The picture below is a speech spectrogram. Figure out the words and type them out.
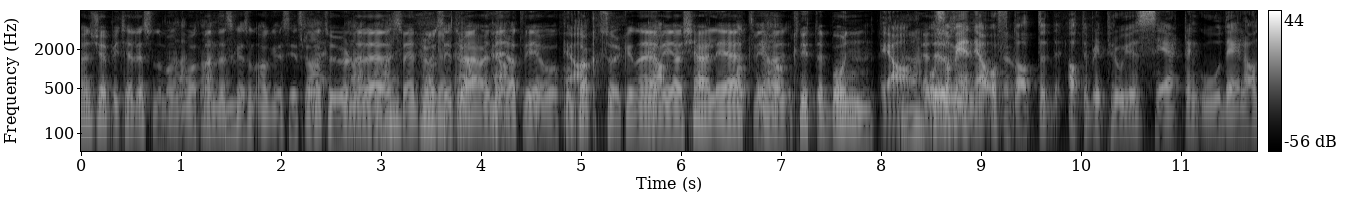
han kjøper ikke resonnementet om at mennesket er sånn aggressivt fra Nei, naturen. nei, Det er. Svein prøver å si, tror jeg. Han Ja. mener at vi er jo kontaktsøkende, Ja. vi har kjærlighet, vi har knytter bånd. Ja, Er og så mener jeg ofte at det, blir projisert en god del av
